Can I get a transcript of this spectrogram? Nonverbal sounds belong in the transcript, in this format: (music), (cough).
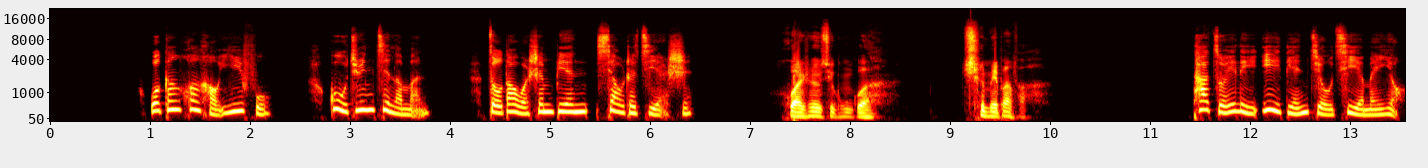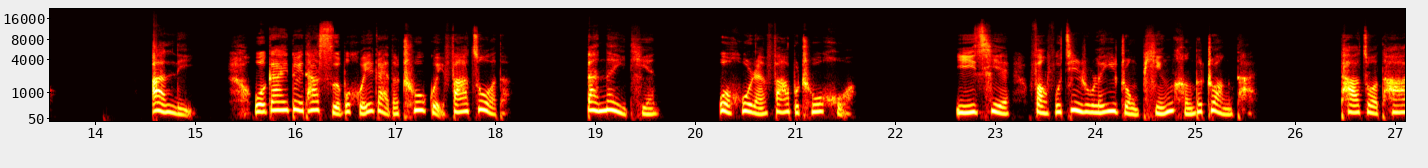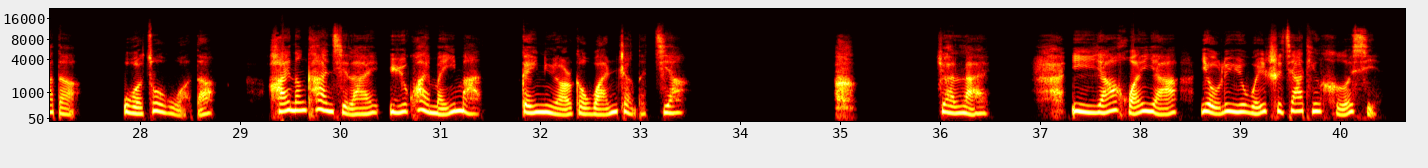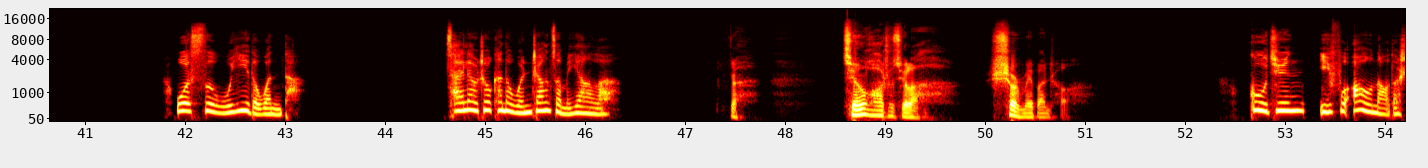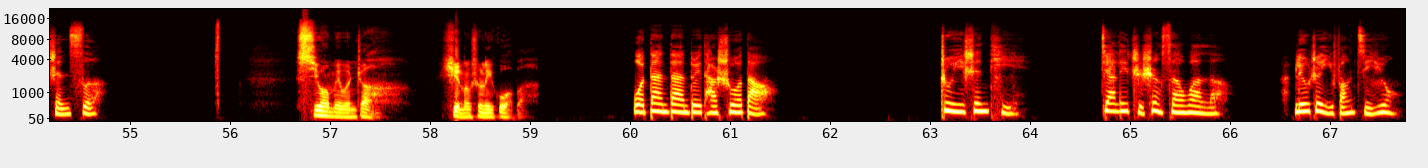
我刚换好衣服，顾军进了门，走到我身边，笑着解释：“晚上要去公关，真没办法。”他嘴里一点酒气也没有。按理，我该对他死不悔改的出轨发作的，但那一天，我忽然发不出火。一切仿佛进入了一种平衡的状态，他做他的，我做我的，还能看起来愉快美满，给女儿个完整的家。原来，以牙还牙有利于维持家庭和谐。我似无意的问他：“材料周刊的文章怎么样了？”钱花出去了，事儿没办成。顾军一副懊恼的神色。(tsk) 希望没文章也能顺利过吧。我淡淡对他说道：“注意身体，家里只剩三万了，留着以防急用。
